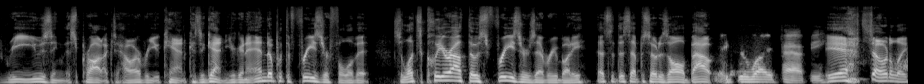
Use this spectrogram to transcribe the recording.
reusing this product however you can because again, you're going to end up with a freezer full of it. So let's clear out those freezers, everybody. That's what this episode is all about. Make your wife happy. Yeah, totally.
